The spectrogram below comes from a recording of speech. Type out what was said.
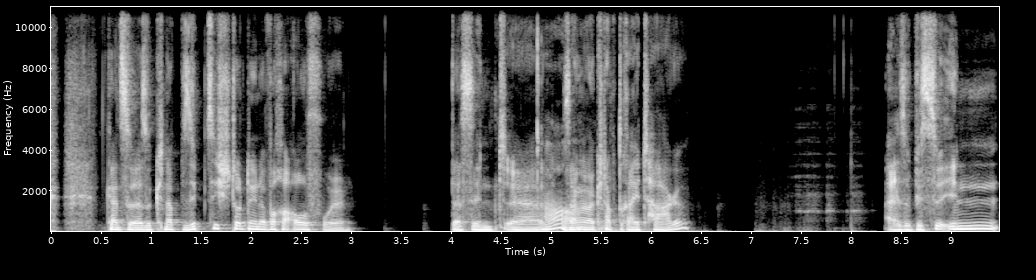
kannst du also knapp 70 Stunden in der Woche aufholen. Das sind, äh, oh. sagen wir mal, knapp drei Tage. Also bist du in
